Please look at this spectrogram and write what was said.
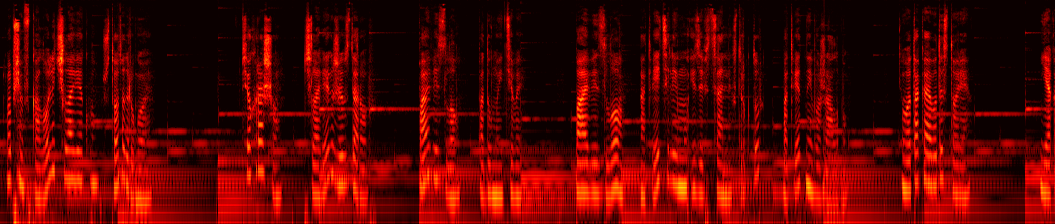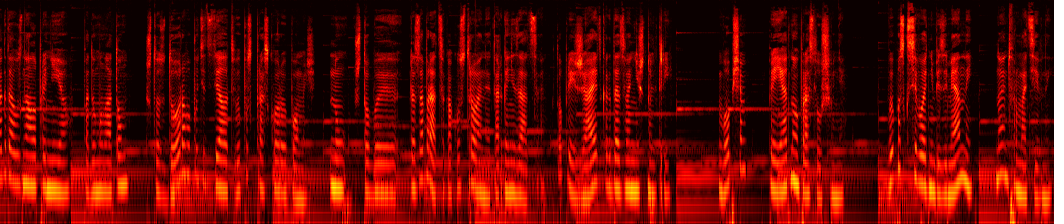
В общем, вкололи человеку что-то другое. Все хорошо, человек жив-здоров. Повезло, подумаете вы. Повезло, ответили ему из официальных структур в ответ на его жалобу. Вот такая вот история. Я, когда узнала про нее, подумала о том, что здорово будет сделать выпуск про скорую помощь. Ну, чтобы разобраться, как устроена эта организация, кто приезжает, когда звонишь 03. В общем, приятного прослушивания. Выпуск сегодня безымянный, но информативный.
